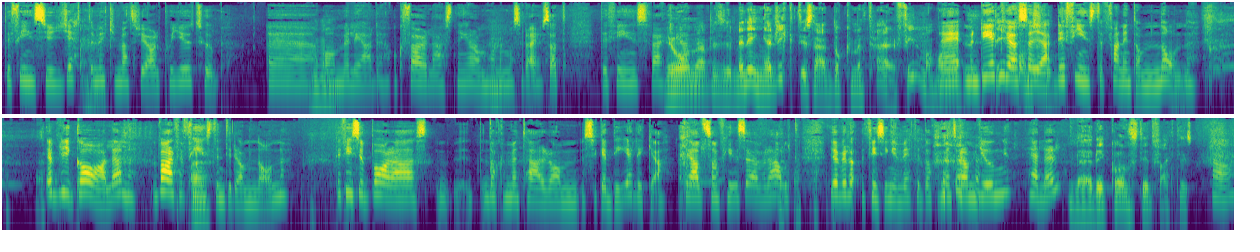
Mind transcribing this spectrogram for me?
Det finns ju jättemycket material på Youtube eh, Mm. om Eliade och föreläsningar om honom och sådär. Så att det finns verkligen... Jo, men, precis. men ingen riktig sån dokumentärfilm om Nej, honom. men det, är kan jag konstigt. säga, det finns det fan inte om någon. Jag blir galen. Varför finns det inte det om någon? Det finns ju bara dokumentärer om psykedelika. Det är allt som finns överallt. Vill, det finns ingen vettig dokumentär om Jung heller. Nej, det är konstigt faktiskt. Ja.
